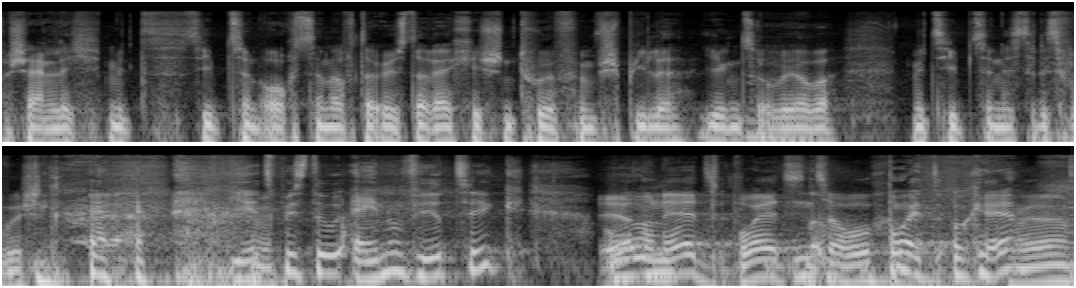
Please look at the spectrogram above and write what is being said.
wahrscheinlich mit 17, 18 auf der österreichischen Tour fünf Spiele, irgend so, mhm. aber mit 17 ist dir das wurscht. Jetzt bist du 41. Ja, noch nicht, bald, in zwei Wochen. Bald, okay. Ja.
